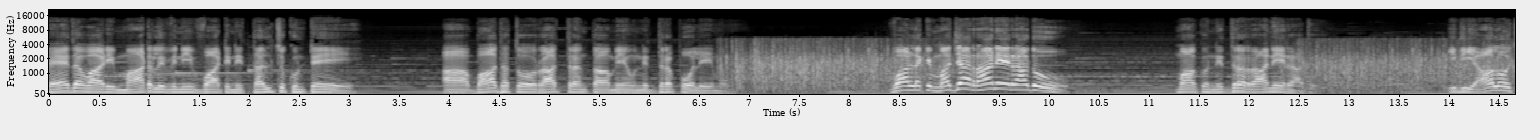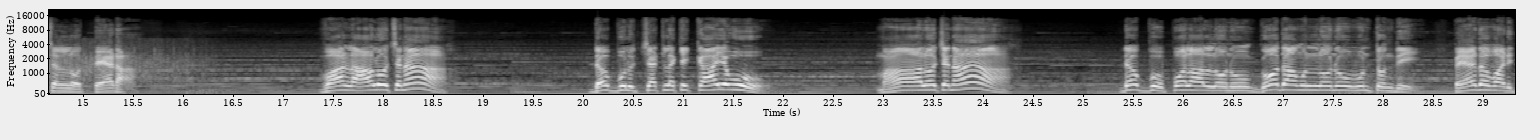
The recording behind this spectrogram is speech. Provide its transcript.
పేదవాడి మాటలు విని వాటిని తలుచుకుంటే ఆ బాధతో రాత్రంతా మేము నిద్రపోలేము. వాళ్ళకి మజా రానే రాదు. మాకు నిద్ర రానే రాదు. ఇది ఆలోచనలో తేడా. వాళ్ళ ఆలోచన డబ్బులు చెట్లకి కాయవు. మా ఆలోచన డబ్బు పొలాల్లోనూ గోదాముల్లోనూ ఉంటుంది. పేదవాడి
